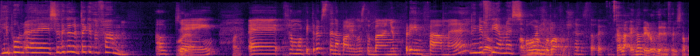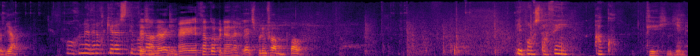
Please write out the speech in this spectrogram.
Λοιπόν, ε, σε δέκα λεπτάκια θα φάμε. Οκ. Ωραία. Ε, θα μου επιτρέψετε να πάω λίγο στο μπάνιο πριν φάμε; Είναι ευθεία μέσα. Από εδώ στο βάθος. Ευχαριστώ, παιδί. Καλά, ένα νερό δεν έφερες στα παιδιά. Όχι, ναι, δεν έχω κεράσει Θες ένα τίποτα. νεράκι; Ε, θα το έπαιρνα, ναι. Έτσι πριν φάμε. Πάω. Λοιπόν, σταθή. Άκου. Τι έχει γίνει;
